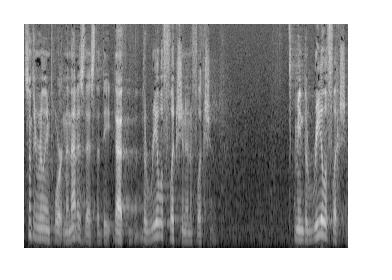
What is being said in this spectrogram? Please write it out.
something really important, and that is this that the, that the real affliction in affliction, I mean, the real affliction,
